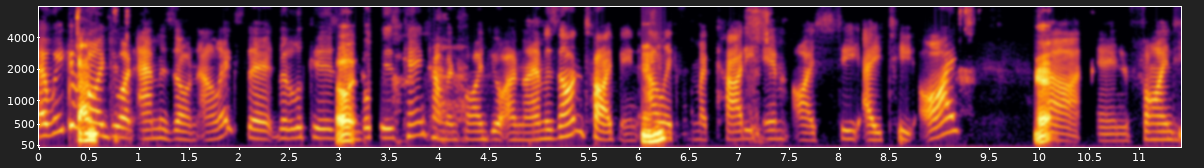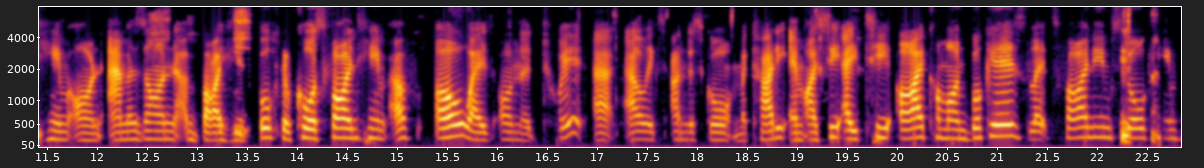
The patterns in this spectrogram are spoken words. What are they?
And we can Um, find you on Amazon, Alex. The the lookers Oh. and bookers can come and find you on Amazon. Type in Mhm. Alex Micati, M I C A T I, Yeah. uh, and find him on Amazon. Buy his books. Of course, find him of- always on the twit at Alex underscore Micati, M I C A T I. Come on, bookers. Let's find him, stalk him,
